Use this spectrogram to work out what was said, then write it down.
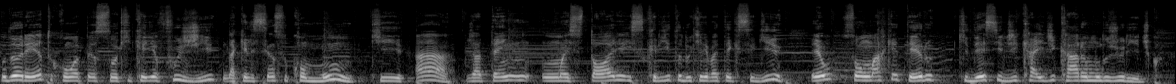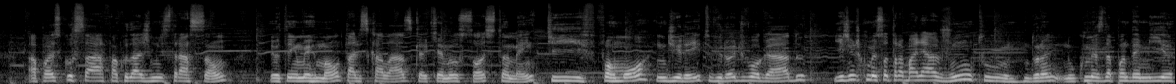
O Doreto, como uma pessoa que queria fugir daquele senso comum que, ah, já tem uma história escrita do que ele vai ter que seguir, eu sou um marqueteiro que decidi cair de cara no mundo jurídico. Após cursar a faculdade de administração, eu tenho meu irmão, Thales Calazzo, que é meu sócio também, que formou em direito, virou advogado e a gente começou a trabalhar junto durante no começo da pandemia.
